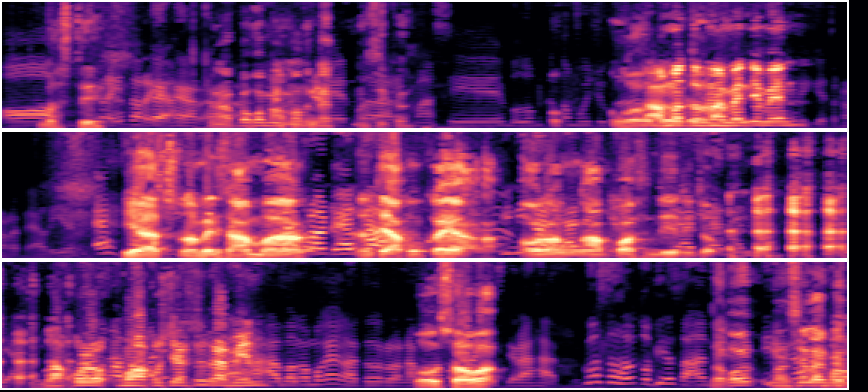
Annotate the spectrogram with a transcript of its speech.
Oh, Pasti. ya. Kenapa kok main Sama internet masih kah? Masih belum ketemu juga. Wah, Sama turnamennya, men. Alias. Eh, Ya, turnamennya sama. Nanti aku kayak orang adiknya. sendiri, Iya, Cok. ada adiknya. Mau aku- mau aku share screen nggak, Min? Abang-abangnya nggak turun. Usah, Wak. Istirahat. Gue selalu kebiasaan. Nah, deh. kok Iya, masih live kan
